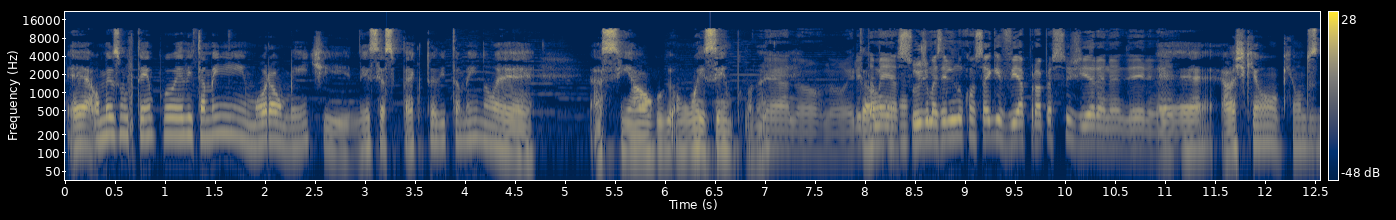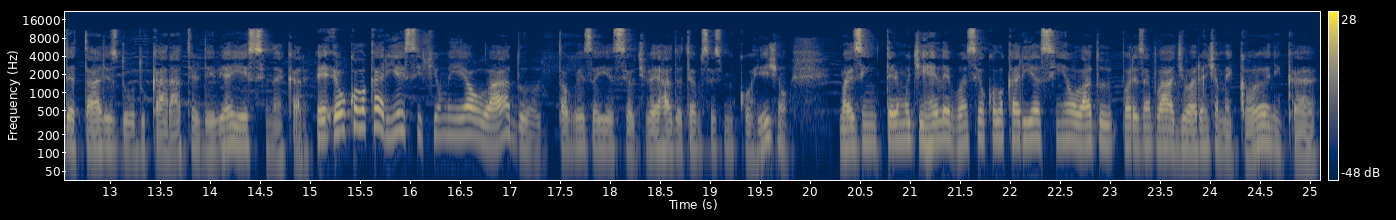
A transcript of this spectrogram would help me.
É, ao mesmo tempo ele também moralmente nesse aspecto ele também não é assim, algo, um exemplo, né? É, não, não. Ele então, também é sujo, mas ele não consegue ver a própria sujeira, né, dele, né? É, eu acho que, é um, que um dos detalhes do, do caráter dele é esse, né, cara? Eu colocaria esse filme ao lado, talvez aí, se eu tiver errado até vocês me corrijam, mas em termos de relevância eu colocaria assim ao lado, por exemplo, ah, de Laranja Mecânica,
